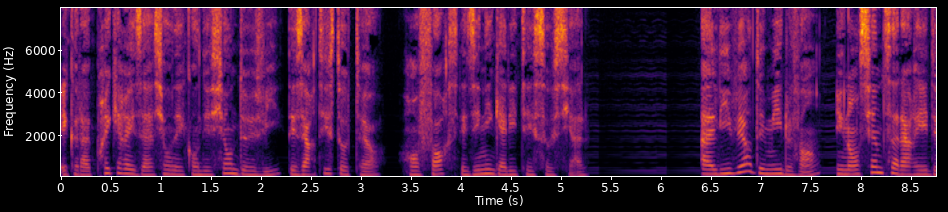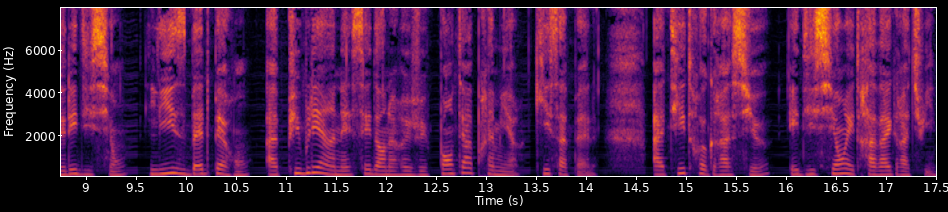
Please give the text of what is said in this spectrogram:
et que la précarisation des conditions de vie des artistes-auteurs renforce les inégalités sociales. À l'hiver 2020, une ancienne salariée de l'édition Lise Belperron a publié un essai dans la revue Panthère Première qui s'appelle À titre gracieux, édition et travail gratuit.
